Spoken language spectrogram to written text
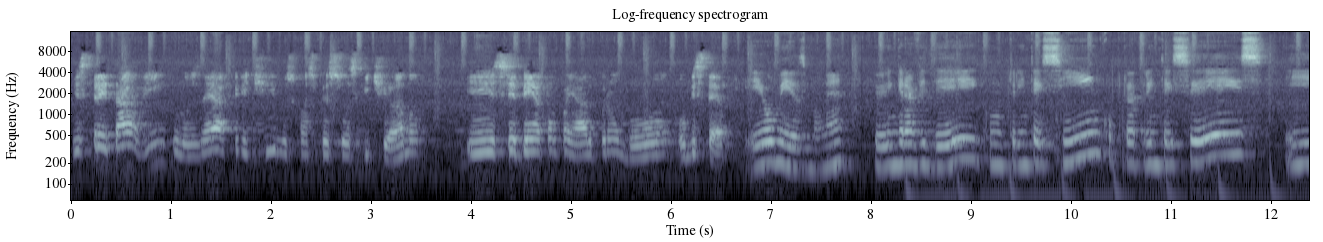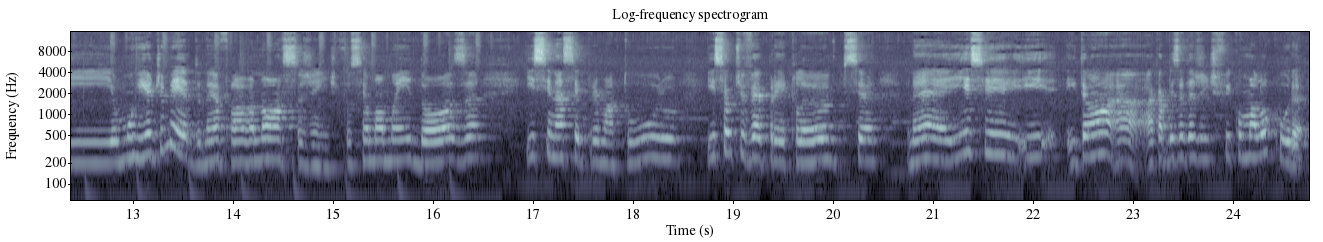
estreitar vínculos né, afetivos com as pessoas que te amam e ser bem acompanhado por um bom obstetra. Eu mesma, né? Eu engravidei com 35 para 36 e eu morria de medo, né? Eu falava, nossa, gente, você é uma mãe idosa e se nascer prematuro, e se eu tiver pré-eclâmpsia, né? E se, e, então a, a, cabeça da gente fica uma loucura.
